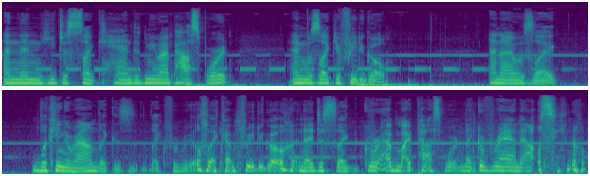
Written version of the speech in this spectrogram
And then he just like handed me my passport and was like, "You're free to go." And I was like looking around like is like for real like I'm free to go and I just like grabbed my passport and like ran out, you know.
